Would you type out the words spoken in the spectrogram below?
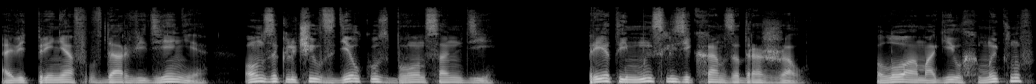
А ведь, приняв в дар видение, он заключил сделку с Буон Санди. При этой мысли Зикхан задрожал. Лоа Могил, хмыкнув,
